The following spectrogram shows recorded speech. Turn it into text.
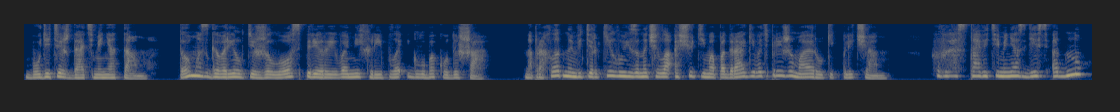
Будете ждать меня там». Томас говорил тяжело, с перерывами, хрипло и глубоко дыша. На прохладном ветерке Луиза начала ощутимо подрагивать, прижимая руки к плечам. «Вы оставите меня здесь одну?»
